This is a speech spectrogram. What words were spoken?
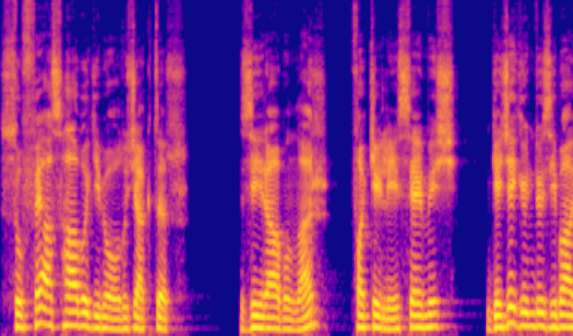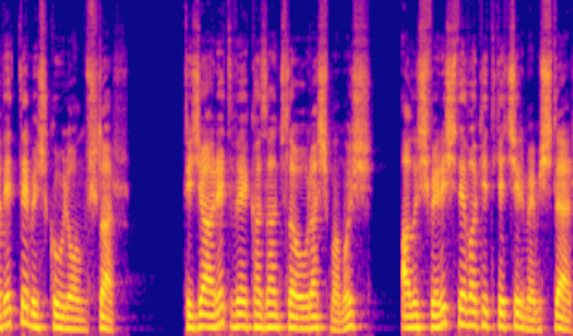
suffe ashabı gibi olacaktır. Zira bunlar fakirliği sevmiş, gece gündüz ibadetle meşgul olmuşlar. Ticaret ve kazançla uğraşmamış, alışverişle vakit geçirmemişler.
